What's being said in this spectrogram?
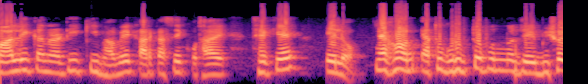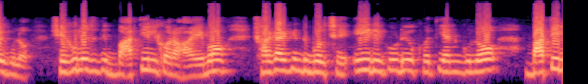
মালিকানাটি কীভাবে, কার কাছে, কোথায় থেকে এলো। এখন এত গুরুত্বপূর্ণ যে বিষয়গুলো, সেগুলো যদি বাতিল করা হয় এবং সরকার কিন্তু বলছে এই রেকর্ডীয় খতিয়ানগুলো বাতিল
